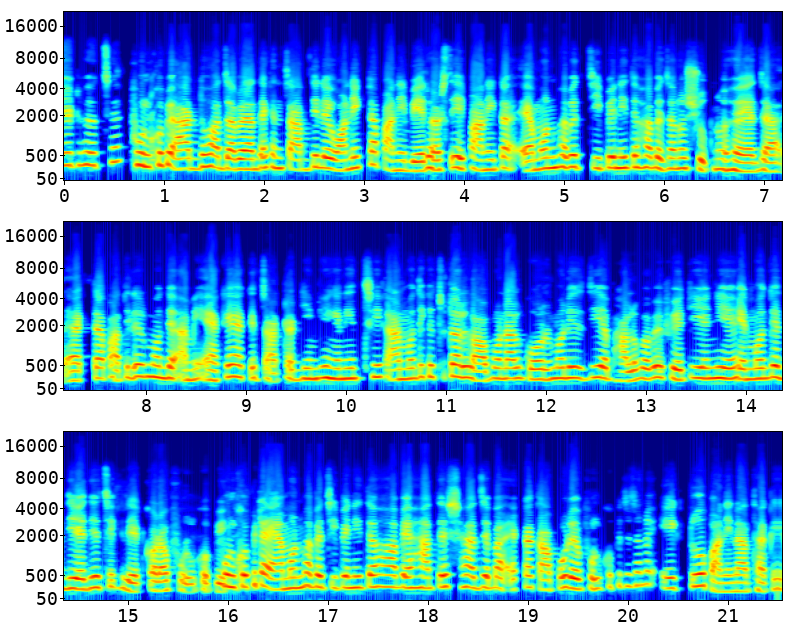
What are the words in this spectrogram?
গ্রেট হয়েছে। ফুলকপি আর ধোয়া যাবে না। দেখেন, চাপ দিলে অনেকটা পানি বের হচ্ছে এই পানিটা এমন ভাবে চিপে নিতে হবে যেন শুকনো হয়ে যায়। একটা পাতিলের মধ্যে আমি একে একে চারটা ডিম ভেঙে নিচ্ছি। তার মধ্যে কিছুটা লবণ আর গোলমরিচ দিয়ে ভালোভাবে ফেটিয়ে নিয়ে এর মধ্যে দিয়ে দিয়েছি গ্রেট করা ফুলকপি। ফুলকপিটা এমন ভাবে চিপে নিতে হবে হাতের সাহায্যে বা একটা কাপড়ে ফুলকপিতে যেন একটুও পানি না থাকে।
